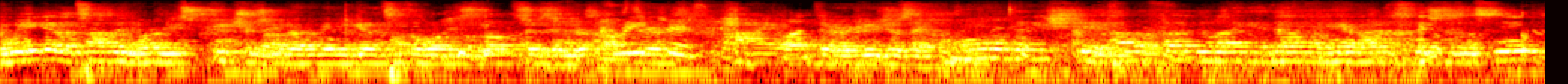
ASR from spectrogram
and when you get on top of one of these creatures, you know what I mean? You get on top of one of these monsters and they're up there, high up there, you're just like, holy shit, how the fuck do I get down from here? All this bitch doesn't sneeze.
